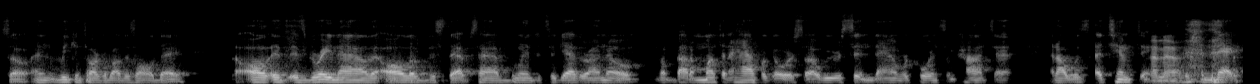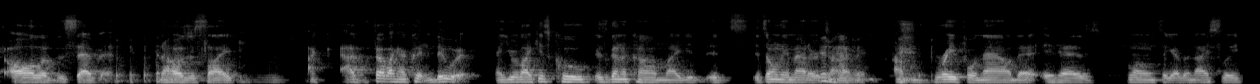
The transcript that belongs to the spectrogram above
So, and we can talk about this all day all it's, it's great now that all of the steps have blended together. I know about a month and a half ago or so, we were sitting down recording some content, and I was attempting I know. to connect all of the seven, and I was just like, I, I felt like I couldn't do it. And you were like, "It's cool. It's gonna come. Like it, it's it's only a matter of time." And I'm grateful now that it has flown together nicely,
